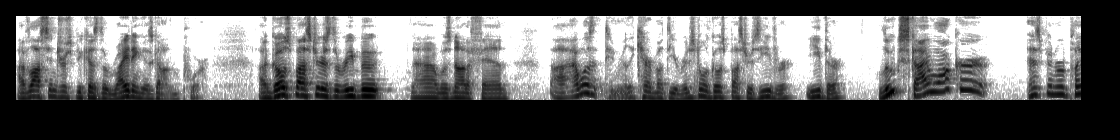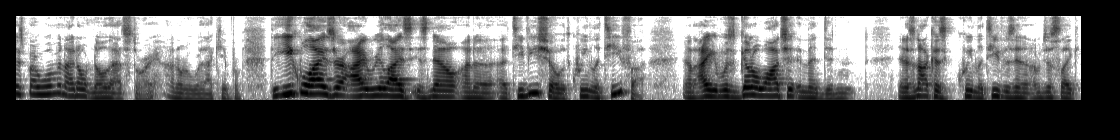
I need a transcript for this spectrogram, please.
I've lost interest because the writing has gotten poor. Uh, Ghostbusters, the reboot, I uh, was not a fan. Uh, I wasn't didn't really care about the original Ghostbusters either. Either Luke Skywalker, has been replaced by a woman. I don't know that story. I don't know where that came from. The Equalizer, I realize, is now on a, a TV show with Queen Latifah, and I was gonna watch it and then didn't. And it's not because Queen Latifah's in it. I'm just like,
